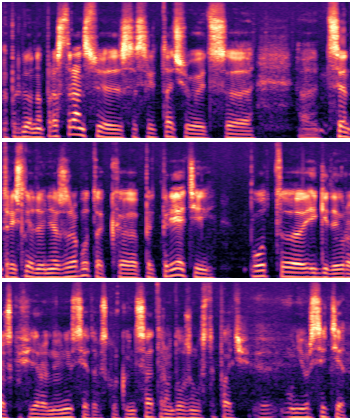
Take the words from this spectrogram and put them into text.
определенном пространстве сосредотачиваются э, центры исследования и разработок э, предприятий под э, эгидой Уральского федерального университета, поскольку инициатором должен выступать э, университет.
